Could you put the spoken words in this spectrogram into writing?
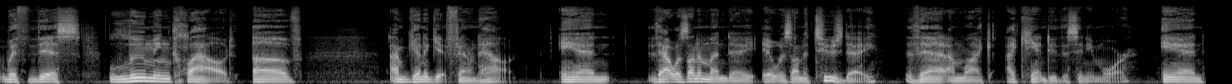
with this looming cloud of I'm going to get found out. And that was on a Monday. It was on a Tuesday that I'm like, I can't do this anymore. And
